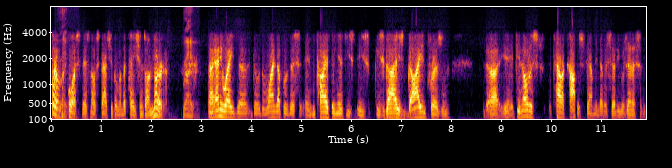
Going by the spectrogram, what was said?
But of Right. course, there's no statute of limitations on murder. Right. Uh, anyway, the, the the wind up of this entire thing is these these these guys die in prison. Uh, if you notice, Caracappa's family never said he was innocent.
